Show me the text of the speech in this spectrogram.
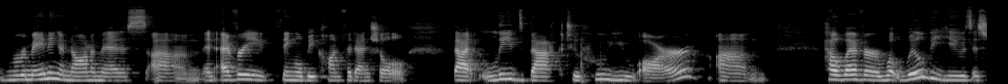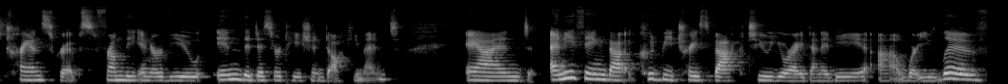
remaining anonymous um, and everything will be confidential. That leads back to who you are. Um, however, what will be used is transcripts from the interview in the dissertation document. And anything that could be traced back to your identity, uh, where you live,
